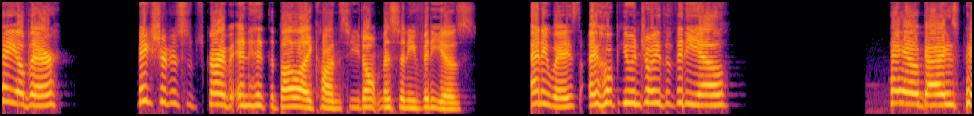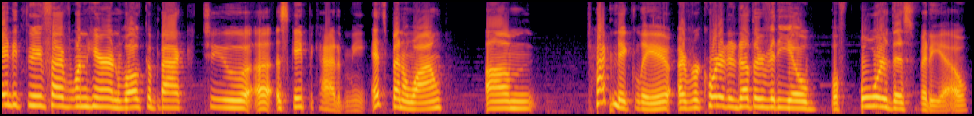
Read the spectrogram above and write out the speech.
Hey, yo there. Make sure to subscribe and hit the bell icon so you don't miss any videos. Anyways, I hope you enjoy the video. Hey, yo, guys. Pandy351 here, and welcome back to uh, Escape Academy. It's been a while. Um, technically, I recorded another video before this video,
